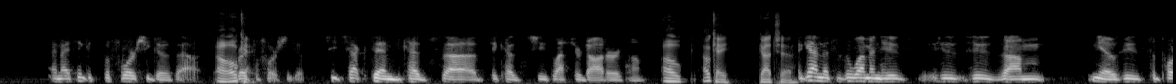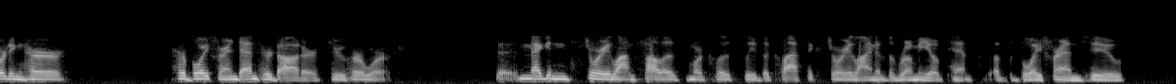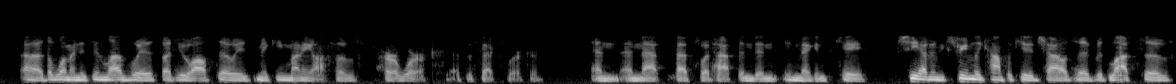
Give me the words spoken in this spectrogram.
and I think it's before she goes out. Oh, okay. Right before she goes. She checked in because uh, because she's left her daughter at home. Oh, okay. Gotcha. Again, this is a woman who's who's who's um you know who's supporting her her boyfriend and her daughter through her work. Megan's storyline follows more closely the classic storyline of the Romeo pimp, of the boyfriend who uh, the woman is in love with, but who also is making money off of her work as a sex worker. And, and that, that's what happened in, in Megan's case. She had an extremely complicated childhood with lots of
